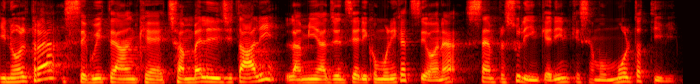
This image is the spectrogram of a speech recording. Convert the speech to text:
Inoltre seguite anche Ciambelle Digitali, la mia agenzia di comunicazione, sempre su LinkedIn che siamo molto attivi.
